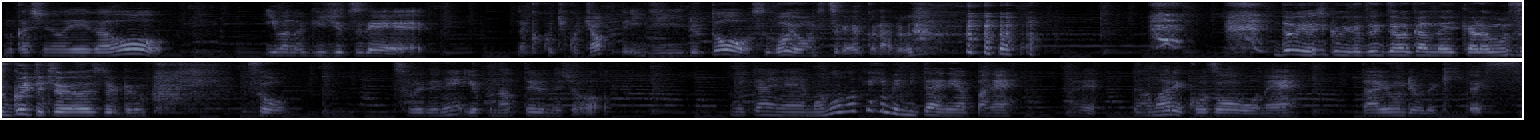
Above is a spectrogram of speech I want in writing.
昔の映画を、今の技術で、なんかこちょこちょっていじると、すごい音質が良くなる。どういう仕組みか全然わかんないから、もうすっごい適当に話してるけど。そう。それでね、良くなってるんでしょう。見たいね。もののけ姫見たいね、やっぱね。あれ。黙れ小僧をね、大音量で聞きたいっす。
